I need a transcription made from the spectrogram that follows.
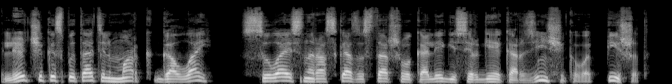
Летчик-испытатель Марк Галлай, ссылаясь на рассказы старшего коллеги Сергея Корзинщикова, пишет,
